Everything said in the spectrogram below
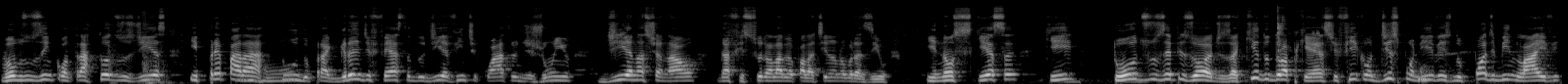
vamos nos encontrar todos os dias e preparar uhum. tudo para a grande festa do dia 24 de junho, Dia Nacional da Fissura Labiopalatina no Brasil. E não se esqueça que todos os episódios aqui do Dropcast ficam disponíveis no Podbean Live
